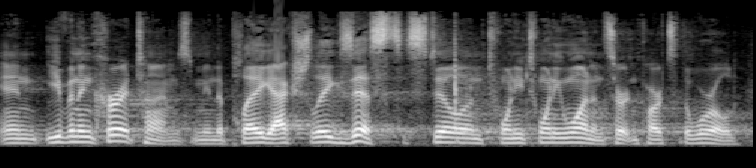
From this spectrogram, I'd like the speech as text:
and even in current times, I mean, the plague actually exists still in 2021 in certain parts of the world,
